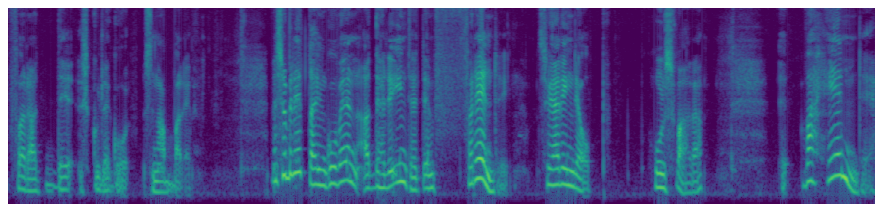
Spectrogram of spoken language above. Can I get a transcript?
för att det skulle gå snabbare. Men så berättade en god vän att det hade inträtt en förändring. Så jag ringde upp. Hon svarade. Eh, vad hände?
